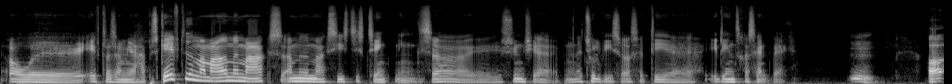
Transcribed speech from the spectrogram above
Og øh, eftersom jeg har beskæftiget mig meget med Marx og med marxistisk tænkning, så øh, synes jeg naturligvis også, at det er et interessant værk. Mm. Og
